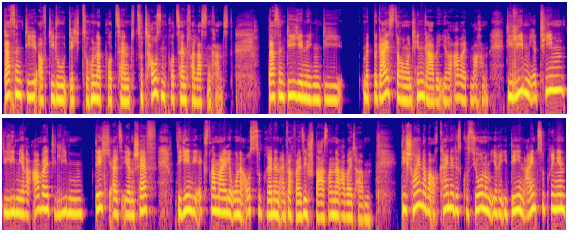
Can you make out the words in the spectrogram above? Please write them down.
Das sind die, auf die du dich zu 100 Prozent, zu 1000 Prozent verlassen kannst. Das sind diejenigen, die mit Begeisterung und Hingabe ihre Arbeit machen. Die lieben ihr Team, die lieben ihre Arbeit, die lieben dich als ihren Chef. Die gehen die Extrameile, ohne auszubrennen, einfach weil sie Spaß an der Arbeit haben. Die scheuen aber auch keine Diskussion, um ihre Ideen einzubringen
